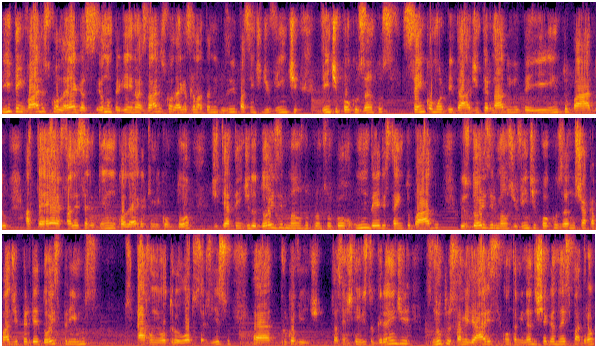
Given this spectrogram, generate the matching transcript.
e tem vários colegas, eu não peguei, mas vários colegas relatando, inclusive, paciente de 20, 20 e poucos anos, sem comorbidade, internado em UTI, entubado, até falecendo. Eu tenho um colega que me contou de ter atendido dois irmãos no pronto-socorro, um deles está entubado, e os dois irmãos de 20 e poucos anos tinham acabado de perder dois primos que estavam em outro, outro serviço uh, por Covid. Então, assim, a gente tem visto grandes núcleos familiares se contaminando e chegando nesse padrão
